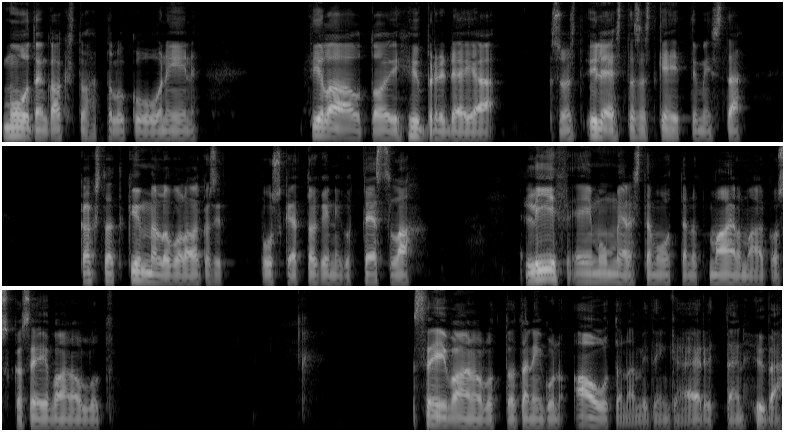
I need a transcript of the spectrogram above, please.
muuten 2000-lukua, niin tila-autoi, hybridejä, sellaista yleistasaista kehittymistä. 2010-luvulla alkoi sitten puskea toki niin kuin Tesla. Leaf ei mun mielestä muuttanut maailmaa, koska se ei vaan ollut se ei vaan ollut tota, niin kuin autona mitenkään erittäin hyvä.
